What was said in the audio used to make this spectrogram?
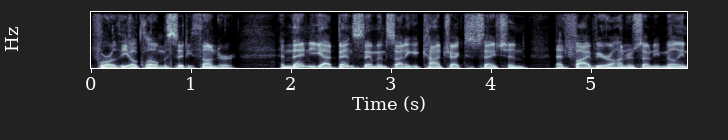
for the Oklahoma City Thunder. And then you got Ben Simmons signing a contract extension, that five year, $170 million.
